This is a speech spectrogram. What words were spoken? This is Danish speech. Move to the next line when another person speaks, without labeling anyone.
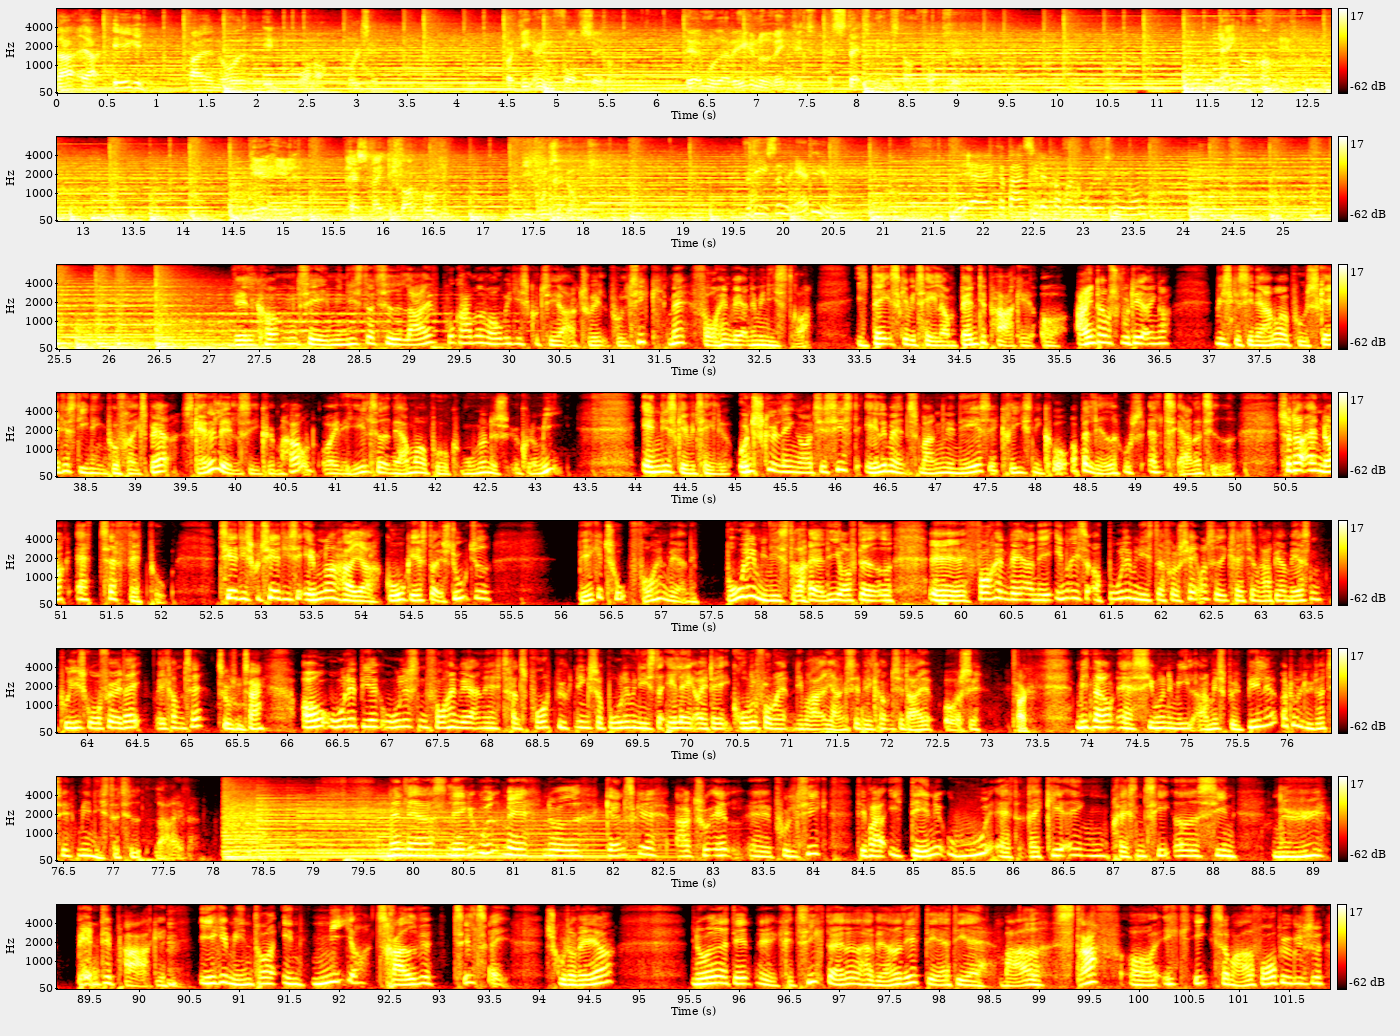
Der er ikke fejret noget ind under politiet.
Regeringen fortsætter. Derimod er det ikke nødvendigt, at statsministeren fortsætter.
Der er ikke noget at komme efter. Per Helle, pas rigtig godt på dem. De er kun til lås.
Fordi sådan er det jo.
Ja, jeg kan bare sige, at der kommer en god løsning i morgen.
Velkommen til Ministertid Live, programmet, hvor vi diskuterer aktuel politik med forhenværende ministre. I dag skal vi tale om bandepakke og ejendomsvurderinger. Vi skal se nærmere på skattestigningen på Frederiksberg, skattelettelse i København og i det hele taget nærmere på kommunernes økonomi. Endelig skal vi tale undskyldninger, og til sidst Ellemands manglende næse, krisen i K og ballade hos Alternativet. Så der er nok at tage fat på. Til at diskutere disse emner har jeg gode gæster i studiet. Begge to forhenværende boligministre har jeg lige opdaget. Øh, forhenværende indrigs- og boligminister for Socialdemokratiet, Christian Rabia Madsen, politisk ordfører i dag. Velkommen til.
Tusind tak.
Og Ole Birk Olesen, forhenværende transportbygnings- og boligminister LA, og i dag gruppeformand Liberal Alliance. Velkommen til dig også.
Tak.
Mit navn er Simon Emil Amitsbøl Bille, og du lytter til Ministertid Live. Men lad os lægge ud med noget ganske aktuel øh, politik. Det var i denne uge, at regeringen præsenterede sin nye bandepakke. Ikke mindre end 39 tiltag skulle der være. Noget af den øh, kritik, der allerede har været lidt, det er, at det er meget straf og ikke helt så meget forebyggelse.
